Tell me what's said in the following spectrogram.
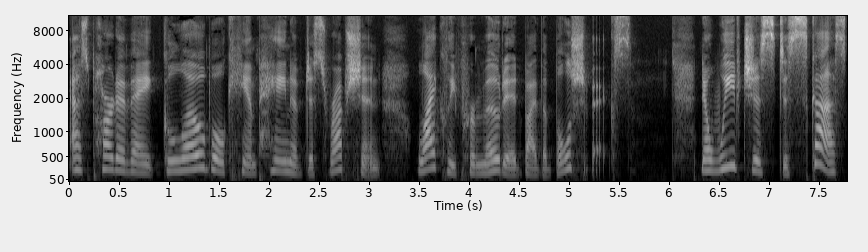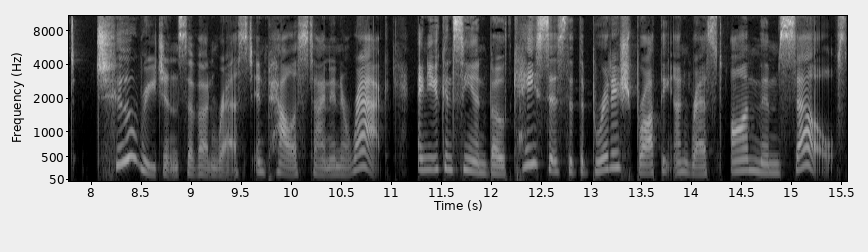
as part of a global campaign of disruption, likely promoted by the Bolsheviks. Now, we've just discussed two regions of unrest in Palestine and Iraq, and you can see in both cases that the British brought the unrest on themselves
